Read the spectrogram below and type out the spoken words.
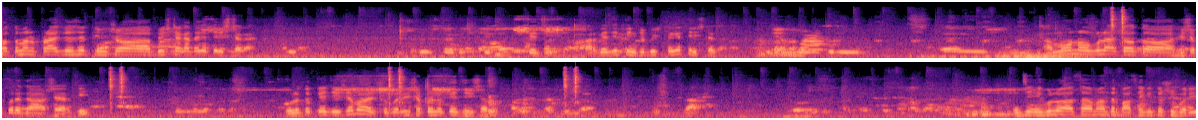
বর্তমান প্রাইস হচ্ছে তিনশো বিশ টাকা থেকে তিরিশ টাকা। কেজি। পার কেজি তিনশো বিশ থেকে তিরিশ টাকা। মন ওগুলো তো তো হিসেব করে যা আসে আর কি। ওগুলো তো কেজি হিসাবে হয়, সুপারি হিসাবে হলো কেজি হিসাবে। এই যে এগুলো আছে আমাদের বাছাকৃত সুপারি।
